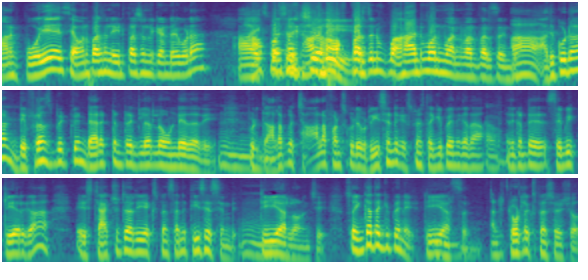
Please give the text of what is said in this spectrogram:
మనకు పోయే సెవెన్ పర్సెంట్ ఎయిట్ పర్సెంట్ కంటే కూడా అది కూడా డిఫరెన్స్ బిట్వీన్ డైరెక్ట్ అండ్ రెగ్యులర్లో ఉండేది అది. ఇప్పుడు దాదాపుగా చాలా ఫండ్స్ కూడా రీసెంట్గా ఎక్స్పెన్స్ తగ్గిపోయింది కదా. ఎందుకంటే సెబీ క్లియర్గా ఈ స్టాచ్యుటరీ ఎక్స్పెన్స్ అని తీసేసింది టీఆర్లో నుంచి. సో ఇంకా తగ్గిపోయినాయి టీఆర్స్ అంటే టోటల్ ఎక్స్పెన్స్ రేషియో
